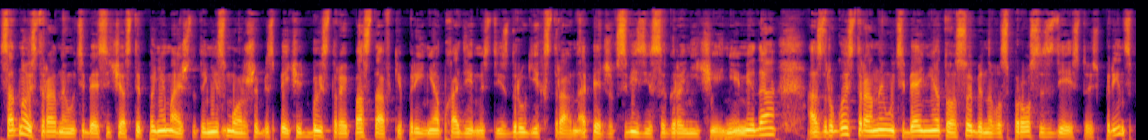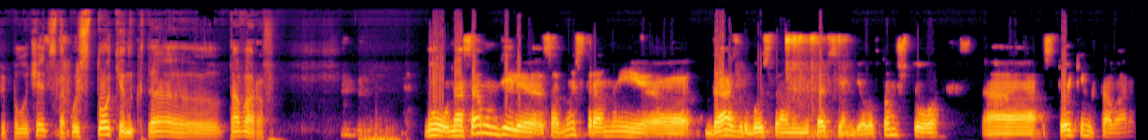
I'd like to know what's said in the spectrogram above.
с одной стороны, у тебя сейчас, ты понимаешь, что ты не сможешь обеспечить быстрые поставки при необходимости из других стран, опять же, в связи с ограничениями, да, а с другой стороны, у тебя нету особенного спроса здесь, то есть, в принципе, получается такой стокинг да, товаров. Ну, на самом деле, с одной стороны, э, да, с другой стороны, не совсем. Дело в том, что э, стокинг товаров,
